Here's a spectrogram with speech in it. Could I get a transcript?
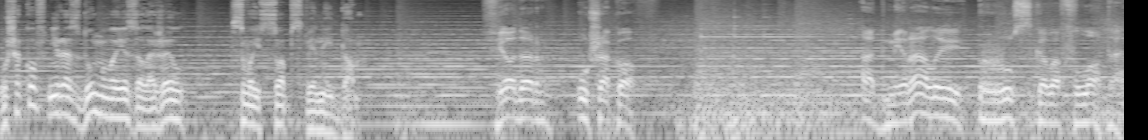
Ушаков, не раздумывая, заложил свой собственный дом. Федор Ушаков. Адмиралы русского флота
